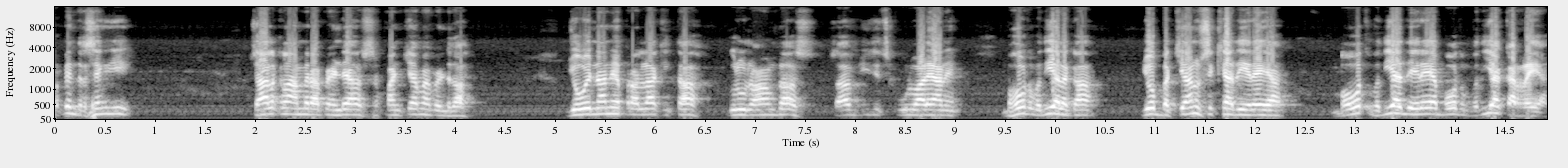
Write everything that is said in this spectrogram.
ਭੁਪਿੰਦਰ ਸਿੰਘ ਜੀ। ਚਾਲ ਕਲਾਂ ਮੇਰਾ ਪਿੰਡ ਆ ਸਰਪੰਚ ਆ ਮੈਂ ਪਿੰਡ ਦਾ। ਜੋ ਇਹਨਾਂ ਨੇ ਉਪਰਾਲਾ ਕੀਤਾ ਗੁਰੂ ਰਾਮਦਾਸ ਸਾਹਿਬ ਜੀ ਦੇ ਸਕੂਲ ਵਾਲਿਆਂ ਨੇ ਬਹੁਤ ਵਧੀਆ ਲੱਗਾ। ਜੋ ਬੱਚਿਆਂ ਨੂੰ ਸਿੱਖਿਆ ਦੇ ਰਹੇ ਆ ਬਹੁਤ ਵਧੀਆ ਦੇ ਰਹੇ ਆ ਬਹੁਤ ਵਧੀਆ ਕਰ ਰਹੇ ਆ।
